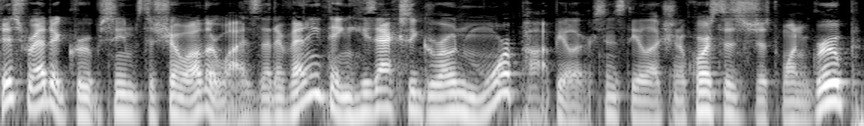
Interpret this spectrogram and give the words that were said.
This Reddit group seems to show otherwise, that if anything, he's actually grown more popular since the election. Of course, this is just one group.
